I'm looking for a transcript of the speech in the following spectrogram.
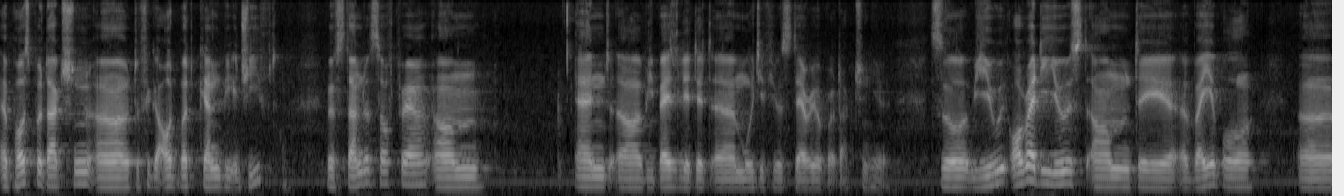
uh, post-production uh, to figure out what can be achieved with standard software. Um, and uh, we basically did a multi-view stereo production here. So we already used um, the available uh,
